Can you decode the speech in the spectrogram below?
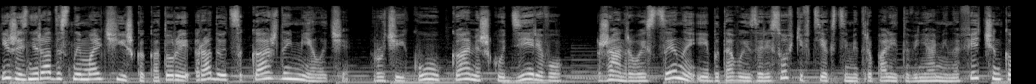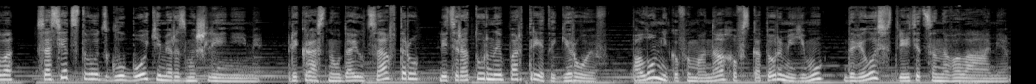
и жизнерадостный мальчишка, который радуется каждой мелочи – ручейку, камешку, дереву. Жанровые сцены и бытовые зарисовки в тексте митрополита Вениамина Фетченкова соседствуют с глубокими размышлениями. Прекрасно удаются автору литературные портреты героев – паломников и монахов, с которыми ему довелось встретиться на Валааме.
